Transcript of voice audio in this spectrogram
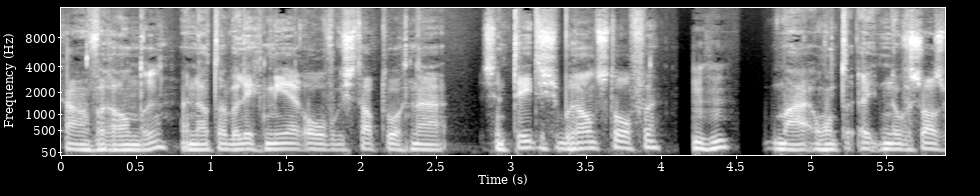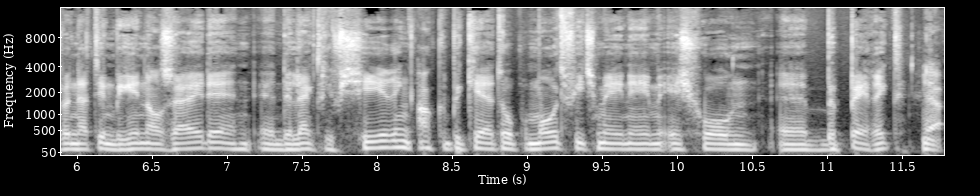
gaan veranderen. En dat er wellicht meer overgestapt wordt naar synthetische brandstoffen. Mhm. Maar want, nog zoals we net in het begin al zeiden, de elektrificering, accupakket op een motorfiets meenemen is gewoon beperkt. Ja.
